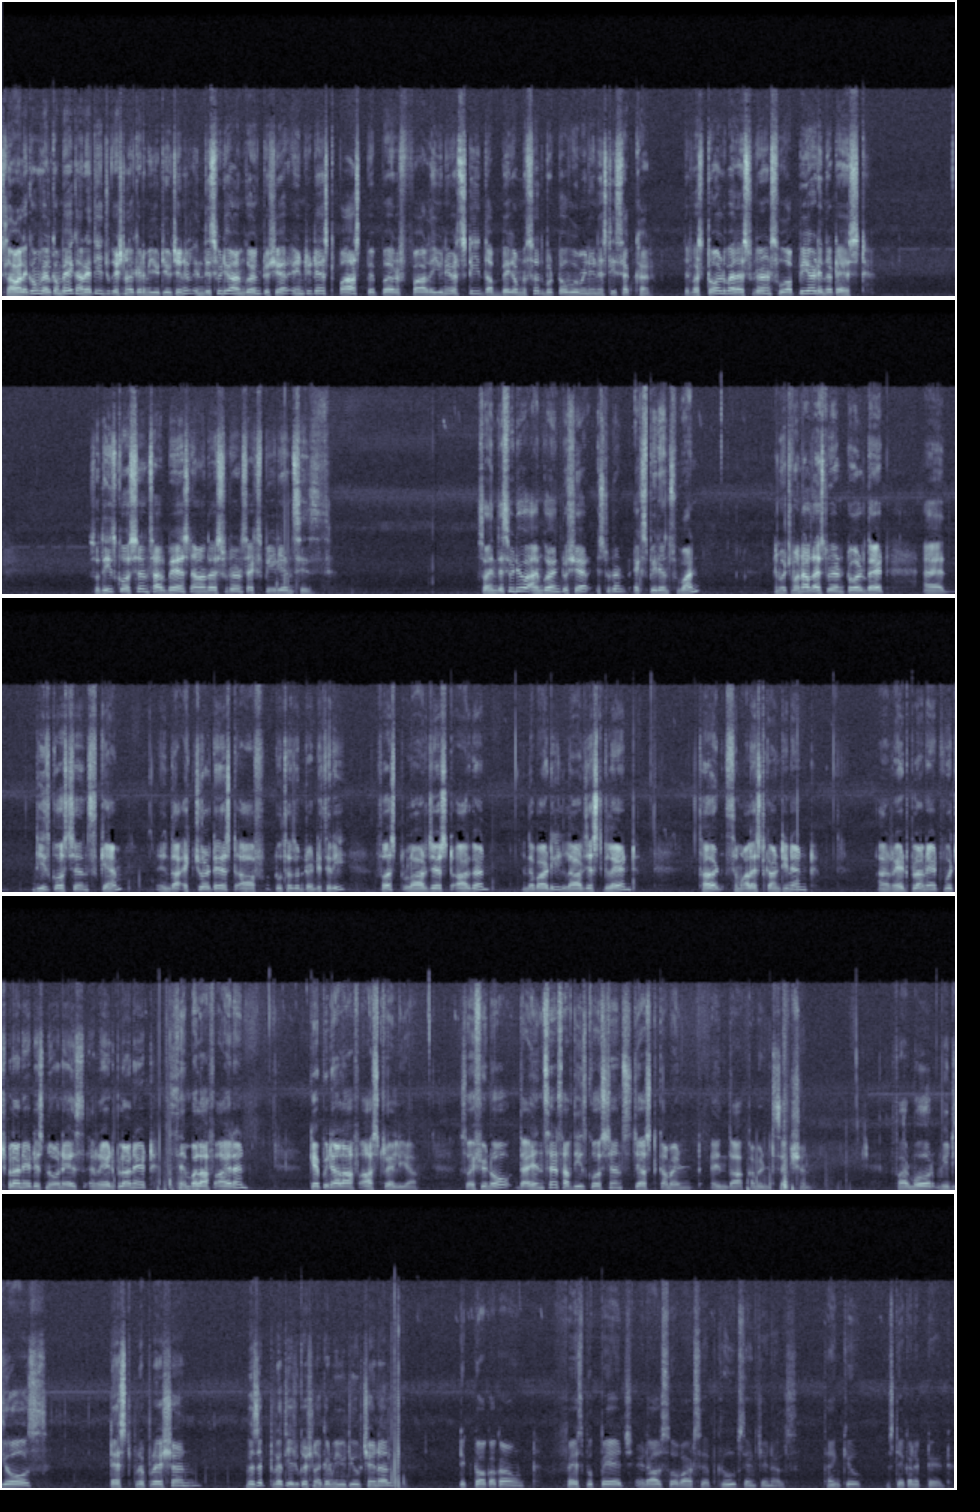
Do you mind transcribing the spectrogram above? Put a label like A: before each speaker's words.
A: Assalamualaikum, welcome back on Reti Educational Academy YouTube channel. In this video, I am going to share entry test past paper for the university, the Begum Nusrat Bhutto Women University Sukkur that was told by the students who appeared in the test. So these questions are based on the students' experiences. So in this video, I am going to share student experience 1 in which one of the students told that uh, these questions came in the actual test of 2023 first largest organ in the body largest gland third smallest continent a red planet. Which planet is known as red planet? Symbol of iron capital of australia. So if you know the answers of these questions just comment in the comment section. For more videos test preparation visit Reti Educational Academy YouTube channel TikTok account, Facebook page and also WhatsApp groups and channels. Thank you. Stay connected.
